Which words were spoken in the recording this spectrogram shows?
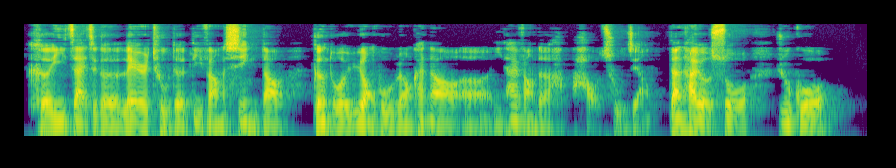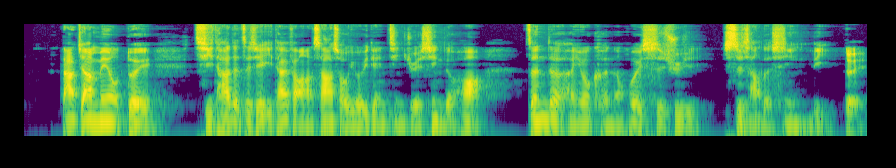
可以在这个 Layer Two 的地方吸引到更多用户，然后看到呃以太坊的好好处这样。但他有说，如果大家没有对其他的这些以太坊的杀手有一点警觉性的话，真的很有可能会失去市场的吸引力。对，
